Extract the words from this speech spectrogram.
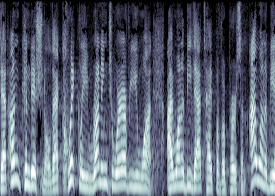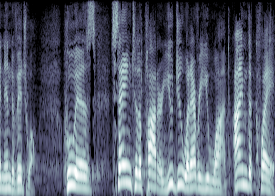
that unconditional, that quickly running to wherever you want. I want to be that type of a person. I want to be an individual who is saying to the potter, You do whatever you want. I'm the clay.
